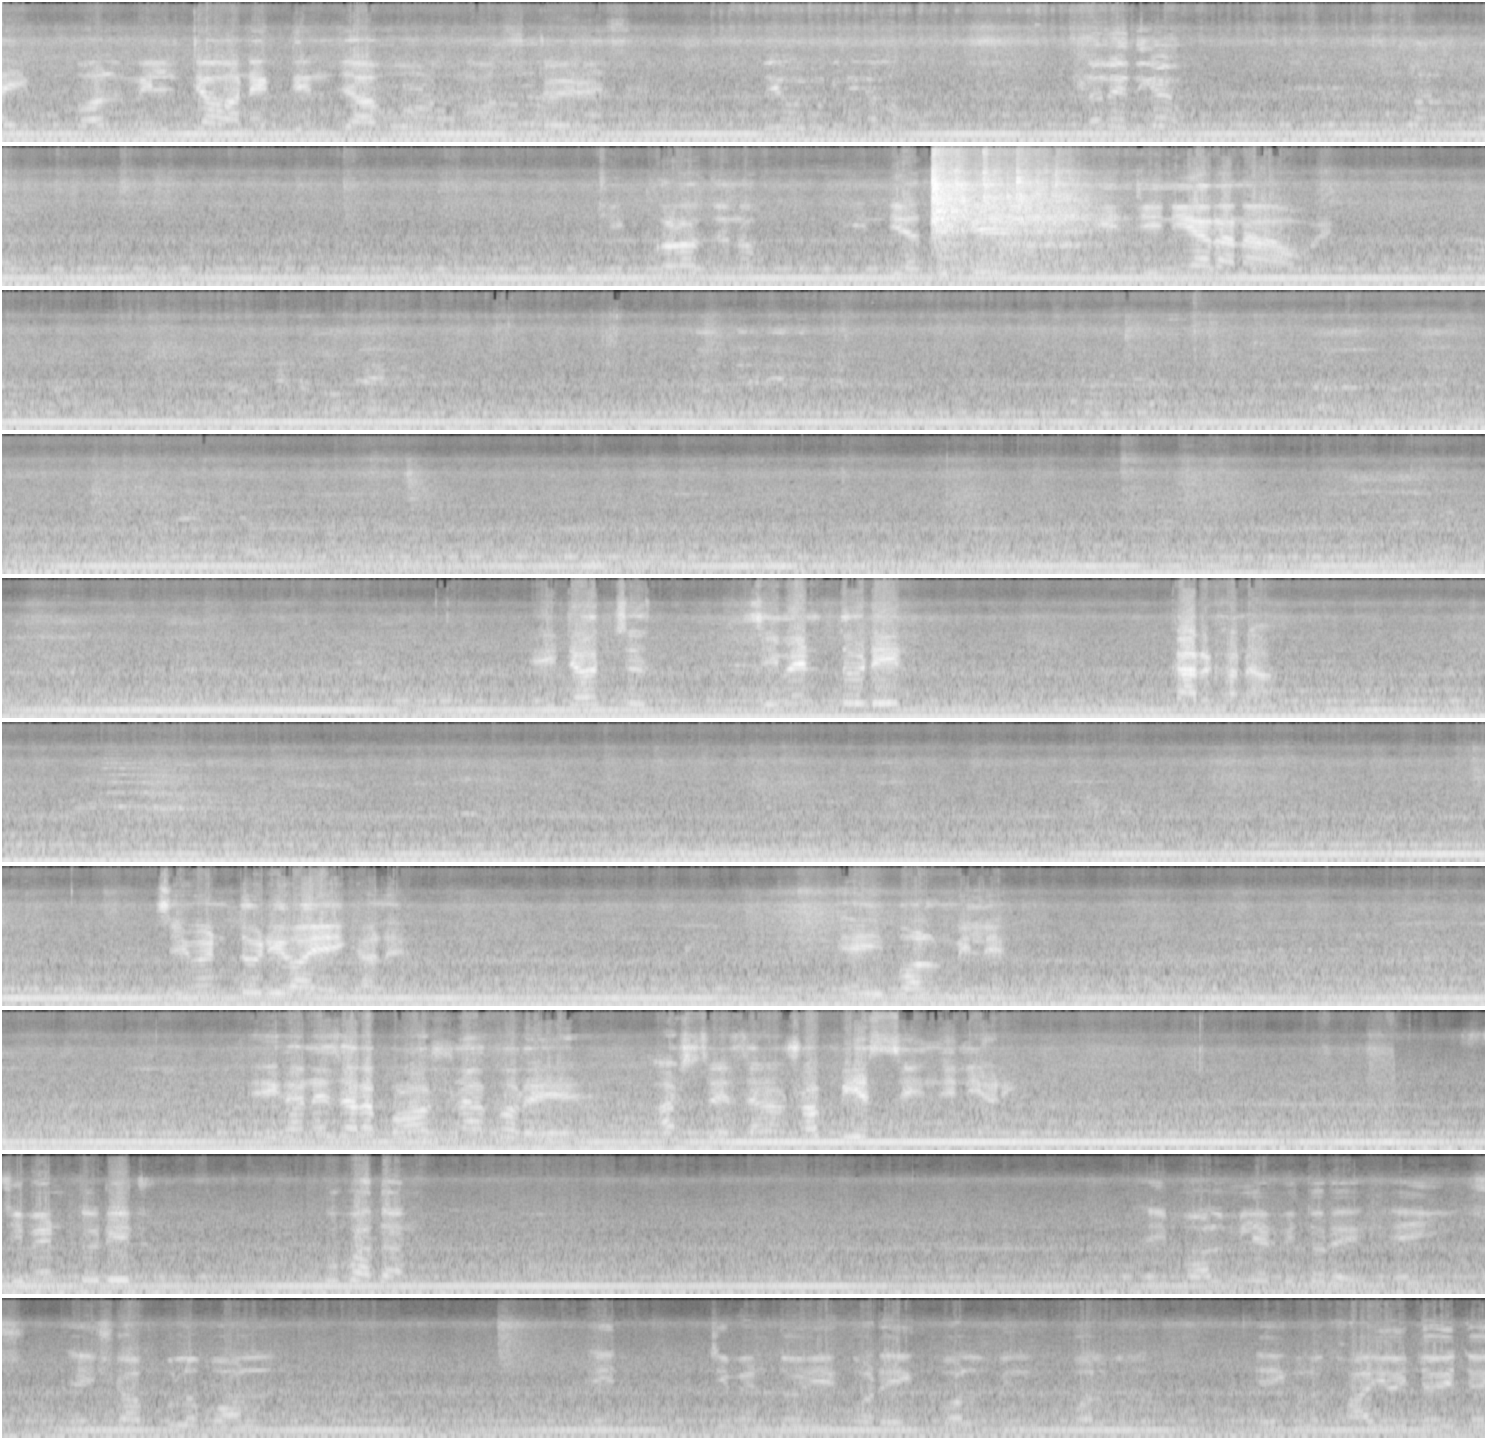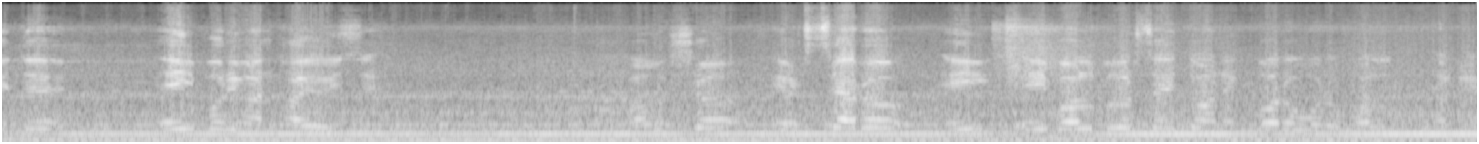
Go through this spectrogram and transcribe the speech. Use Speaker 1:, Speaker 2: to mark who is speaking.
Speaker 1: ভাই বল মিলটা অনেকদিন যাব নষ্ট হয়ে গেছে ঠিক করার জন্য ইন্ডিয়া থেকে ইঞ্জিনিয়ার আনা হবে। এইটা হচ্ছে সিমেন্ট তৈরির কারখানা। সিমেন্ট তৈরি হয় এইখানে। এই বল মিলে। এখানে যারা পড়াশোনা করে, আসছে, যারা সব বিএসসি ইঞ্জিনিয়ারিং সিমেন্ট তৈরির উপাদান এই বল মিলের ভিতরে এই এই সবগুলো বল, এই সিমেন্ট তৈরি করে এই বল মিল বলগুলো। এইগুলো ক্ষয় হইতে হইতে হইতে এই পরিমাণ ক্ষয় হয়েছে অবশ্য এর চেয়ে আরও এই এই বলগুলোর চাইতে অনেক বড় বড় বল থাকে।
